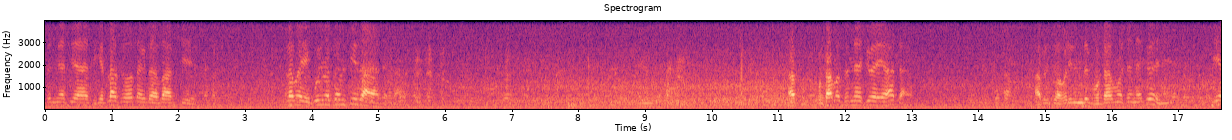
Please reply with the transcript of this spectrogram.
સંન્યાસી કેટલા સો હતા બાર છે નતો નથી જ આયા હતા. આ ફોટામાં આપડી ચોપડી ની અંદર ફોટામાં સંન્યાસીઓ હોય ને એ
